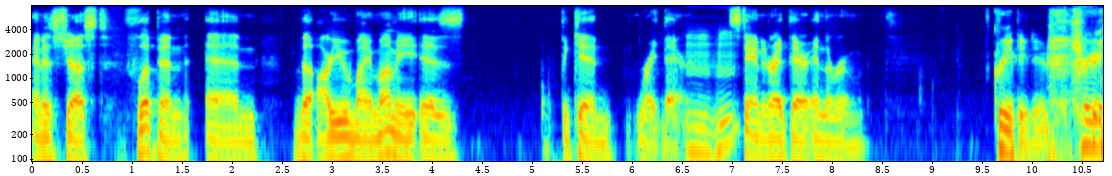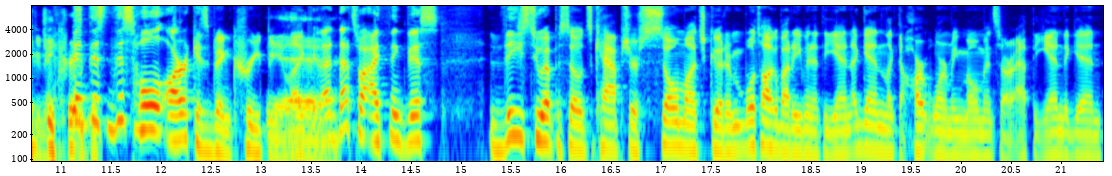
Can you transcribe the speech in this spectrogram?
and it's just flipping and the are you my mummy is the kid right there hmm standing right there in the room creepy dude creepy, creepy. This this whole arc has been creepy. Like that, that's why I think this these two episodes capture so much good, and we'll talk about it even at the end. Again, like the heartwarming moments are at the end again,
